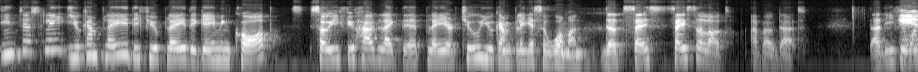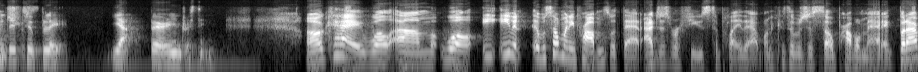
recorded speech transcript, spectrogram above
Interestingly, you can play it if you play the gaming co-op. So if you have like the player two, you can play as a woman. That says says a lot about that. That if you wanted to play, yeah, very interesting. Okay, well, um, well, e- even it was so many problems with that. I just refused to play that one because it was just so problematic. But I,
